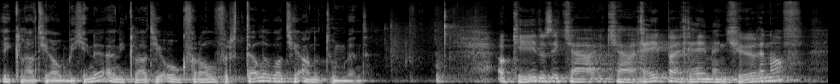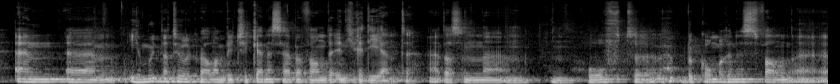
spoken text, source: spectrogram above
ik laat jou beginnen en ik laat je ook vooral vertellen wat je aan het doen bent. Oké, dus ik ga, ik ga rij per rij mijn geuren af. En um, je moet natuurlijk wel een beetje kennis hebben van de ingrediënten. Dat is een, eh, een, een hoofdbekommernis van uh,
